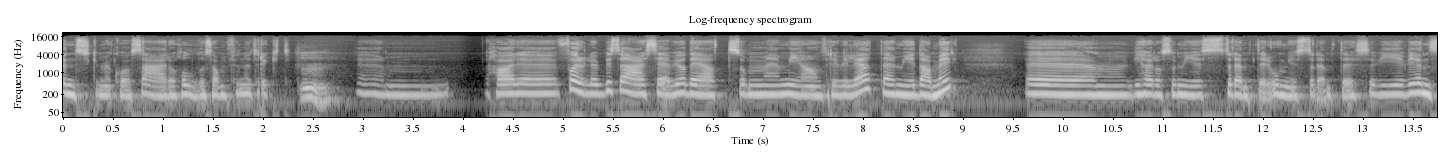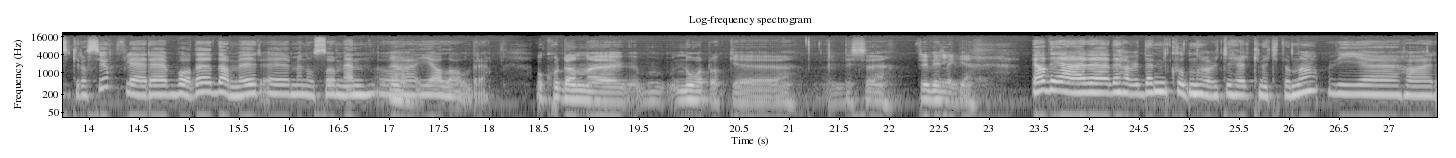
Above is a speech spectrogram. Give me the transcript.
ønsker med Kåsa, er å holde samfunnet trygt. Mm. Um, har, eh, Foreløpig så er, ser vi jo det at som mye annen frivillighet, det er mye damer. Eh, vi har også mye studenter, unge studenter. Så vi, vi ønsker oss jo flere, både damer, eh, men også menn, og ja. i alle aldre. Og hvordan eh, når dere disse frivillige? Ja, er, eh, vi, Den koden har vi ikke helt knekt ennå. Vi eh, har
